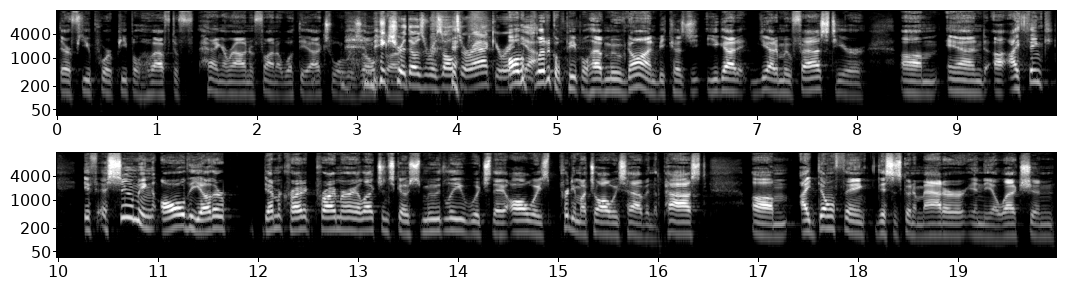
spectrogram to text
there are a few poor people who have to f- hang around and find out what the actual results Make are. Make sure those results are accurate. all the yeah. political people have moved on because you got to you got to move fast here. Um, and uh, I think if assuming all the other Democratic primary elections go smoothly, which they always pretty much always have in the past, um, I don't think this is going to matter in the election.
